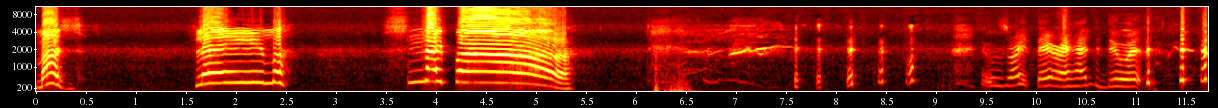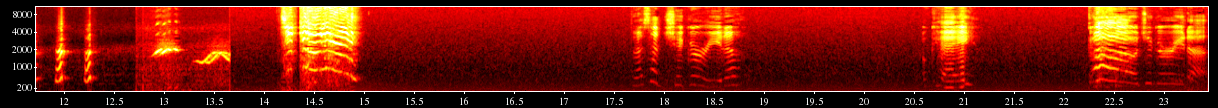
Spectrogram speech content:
Muzz! Flame! Sniper! it was right there, I had to do it. I say Chikorita? Okay. Go, Chikorita!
